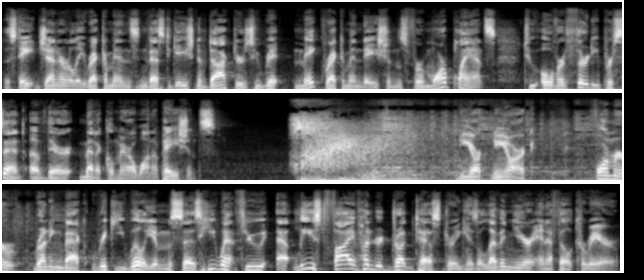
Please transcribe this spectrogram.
The state generally recommends investigation of doctors who make recommendations for more plants to over 30% of their medical marijuana patients. New York, New York. Former running back Ricky Williams says he went through at least 500 drug tests during his 11 year NFL career.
